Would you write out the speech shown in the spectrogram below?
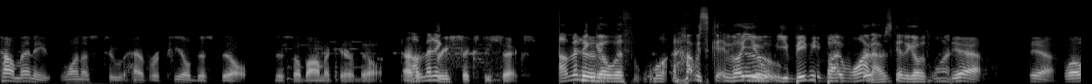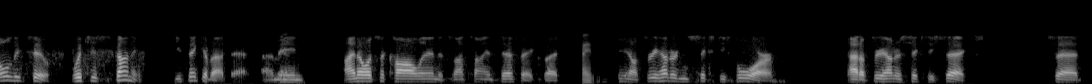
how many want us to have repealed this bill, this Obamacare bill, out How of many- 366? I'm going to go with one. I was gonna- well, you you beat me by one. Two. I was going to go with one. Yeah, yeah. Well, only two, which is stunning. You think about that. I mean, I know it's a call in, it's not scientific, but Right. you know, 364 out of 366 said,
